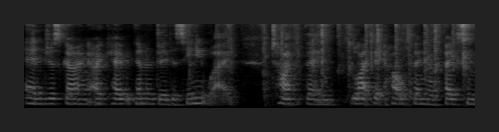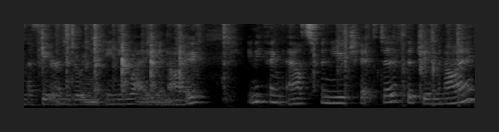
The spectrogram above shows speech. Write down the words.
and just going, okay, we're going to do this anyway type of thing. Like that whole thing of facing the fear and doing it anyway, you know. Anything else for new chapter for Gemini?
